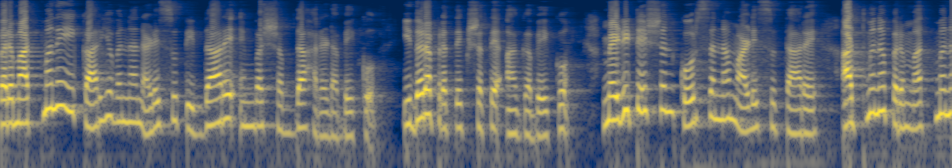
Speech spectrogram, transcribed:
ಪರಮಾತ್ಮನೇ ಈ ಕಾರ್ಯವನ್ನು ನಡೆಸುತ್ತಿದ್ದಾರೆ ಎಂಬ ಶಬ್ದ ಹರಡಬೇಕು. ಇದರ ಪ್ರತ್ಯಕ್ಷತೆ ಆಗಬೇಕು. ಮೆಡಿಟೇಷನ್ ಕೋರ್ಸನ್ನು ಮಾಡಿಸುತ್ತಾರೆ. ಆತ್ಮನ ಪರಮಾತ್ಮನ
